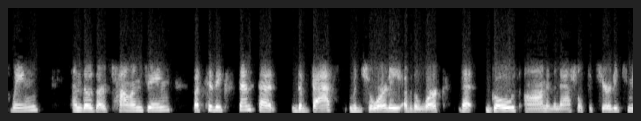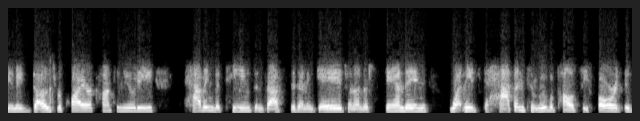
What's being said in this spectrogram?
swings and those are challenging, but to the extent that the vast majority of the work that goes on in the national security community does require continuity having the teams invested and engaged and understanding what needs to happen to move a policy forward is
